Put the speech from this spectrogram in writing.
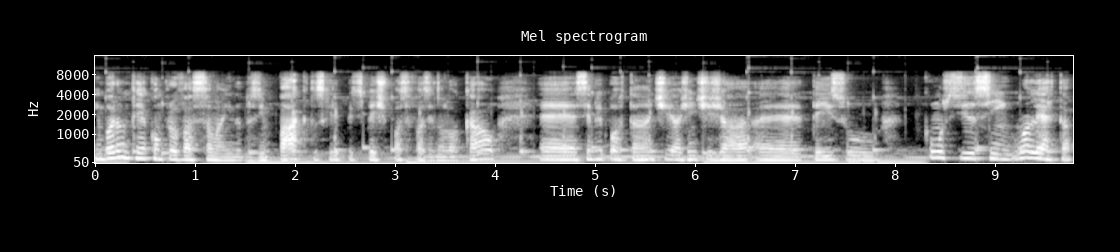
Embora não tenha comprovação ainda dos impactos que esse peixe possa fazer no local, é sempre importante a gente já é, ter isso, como se diz assim, um alerta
